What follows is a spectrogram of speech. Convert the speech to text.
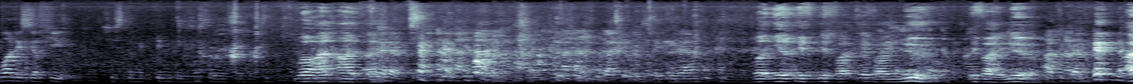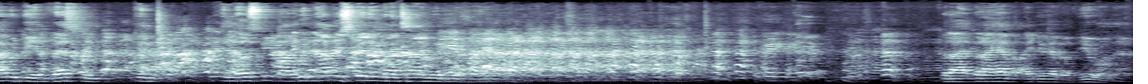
what is your view? Systemic thinking. Well, I, I, I well, you know, if, if I, if I knew, if I knew, I would be investing in, in those people. I would not be spending my time with you. But I, but I have, I do have a view on that.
